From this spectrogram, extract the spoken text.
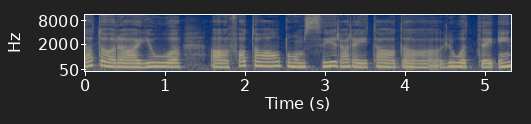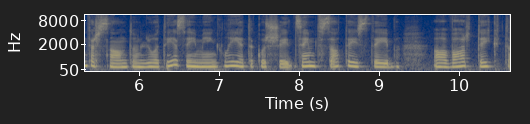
datorā, jo fotoalbums ir arī tāda ļoti interesanta un ļoti iezīmīga lieta, kur šī dzimtas attīstība var tikt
